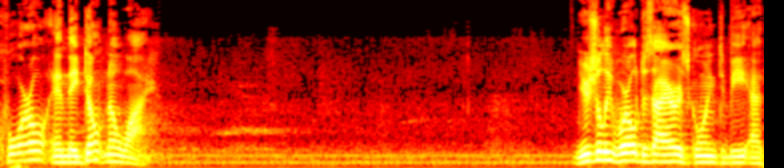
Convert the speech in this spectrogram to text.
quarrel and they don't know why. Usually, world desire is going to be at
